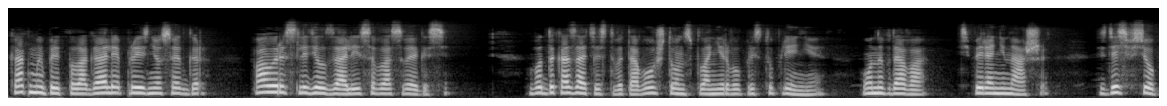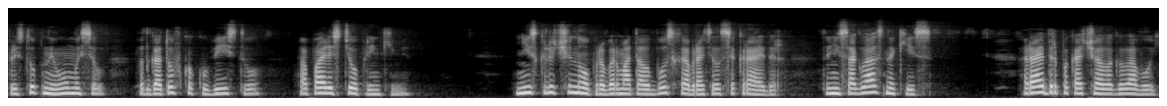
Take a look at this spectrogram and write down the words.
«Как мы предполагали», — произнес Эдгар, — Пауэр следил за Алисой в Лас-Вегасе. Вот доказательство того, что он спланировал преступление. Он и вдова. Теперь они наши. Здесь все, преступный умысел, подготовка к убийству. Попались тепленькими. «Не исключено», — пробормотал Босх и обратился к Райдер. «Ты не согласна, Кис?» Райдер покачала головой.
